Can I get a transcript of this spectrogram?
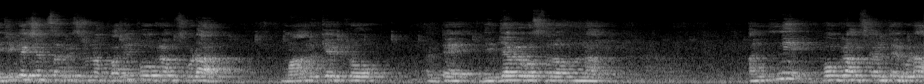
ఎడ్యుకేషన్ సర్వీస్ ఉన్న పది ప్రోగ్రామ్స్ కూడా మార్కెట్లో అంటే విద్యా వ్యవస్థలో ఉన్న అన్ని ప్రోగ్రామ్స్ కంటే కూడా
